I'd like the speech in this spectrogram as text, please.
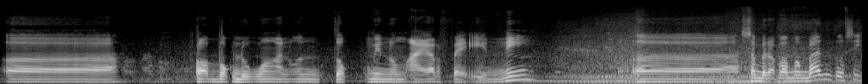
eh, kelompok dukungan untuk minum ARV ini eh, seberapa membantu sih?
